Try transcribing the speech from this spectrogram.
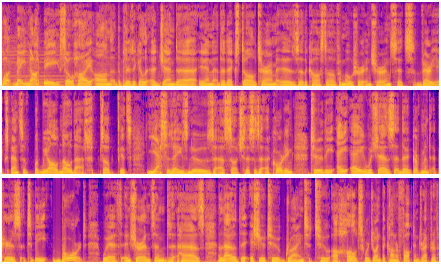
what may not be so high on the political agenda in the next Dáil term is uh, the cost of motor insurance. It's very expensive, but we all know that. So it's yesterday's news as such. This is according to the AA, which says the government appears to be bored with insurance and has allowed the issue to grind to a halt. We're joined by Conor Faulkner, Director of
